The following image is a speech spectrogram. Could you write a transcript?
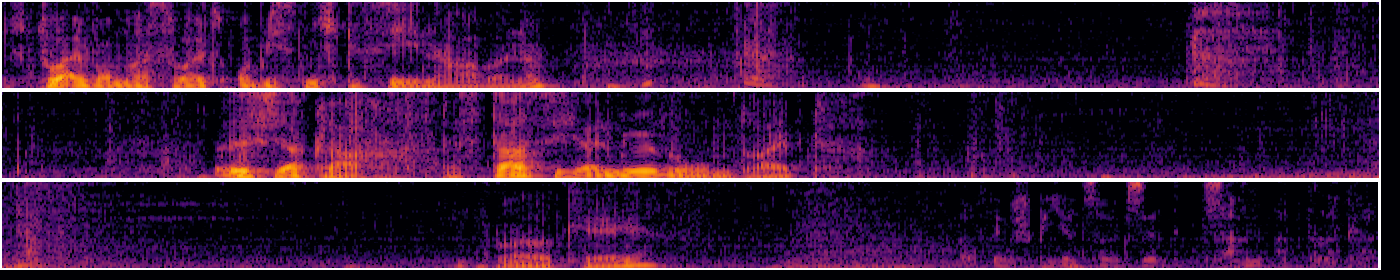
Ich tue einfach mal so, als ob ich es nicht gesehen habe, ne? Ist ja klar, dass da sich ein Löwe rumtreibt. Okay. Auf dem Spielzeug sind Zahnabdrücke.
